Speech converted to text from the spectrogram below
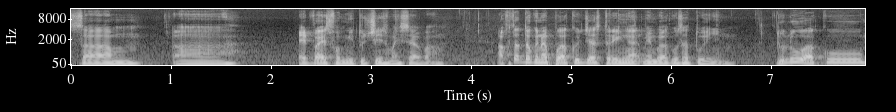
Some uh, Advice for me to change myself lah Aku tak tahu kenapa Aku just teringat Member aku satu ni. Dulu aku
